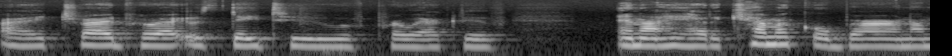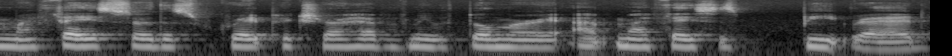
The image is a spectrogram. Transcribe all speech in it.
I tried Proactiv, it was day two of Proactiv. And I had a chemical burn on my face. So, this great picture I have of me with Bill Murray, my face is beet red.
